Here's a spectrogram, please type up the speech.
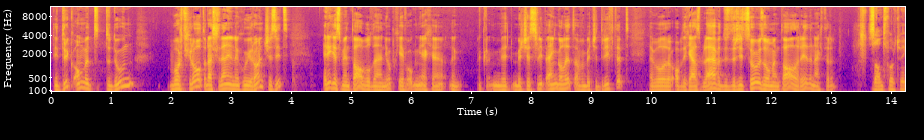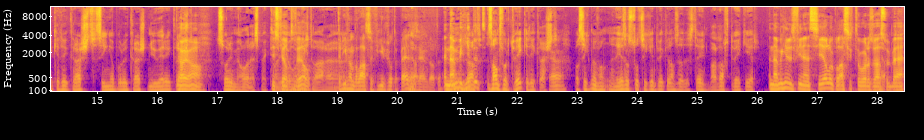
die druk om het te doen wordt groter. Als je dan in een goed rondje zit, ergens mentaal wil je dat niet opgeven. Ook niet je een, een beetje sleep angle hebt of een beetje drift hebt, dan wil je op de gas blijven. Dus er zit sowieso een mentale reden achter. hè. Zandvoort twee keer gecrashed, Singapore gecrashed, nu weer Ja, gecrashed. ja. Sorry, met alle respect. Het is maar veel te veel. waar, eh, Drie van de laatste vier grote prijzen Ja. zijn dat, hè? En dan begint het Zandvoort twee keer gecrashed. Ja. Wat zegt men van? Een ezel stoot zich geen twee keer aan dezelfde steen. Maar af twee keer. En dan begint het financieel ook lastig te worden, zoals Ja. we bij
